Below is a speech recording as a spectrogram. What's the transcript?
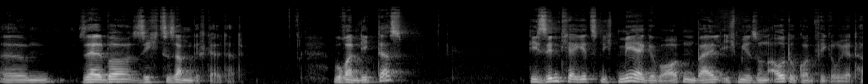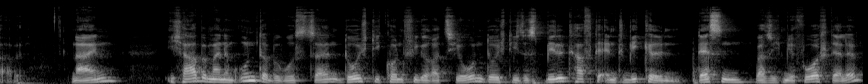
ähm, selber sich zusammengestellt hat. Woran liegt das? Die sind ja jetzt nicht mehr geworden, weil ich mir so ein Auto konfiguriert habe. Nein, ich habe meinem Unterbewusstsein durch die Konfiguration, durch dieses bildhafte Entwickeln dessen, was ich mir vorstelle,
